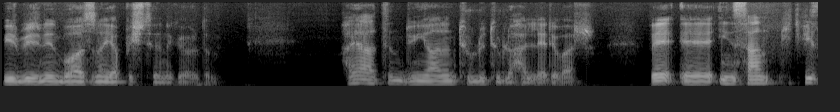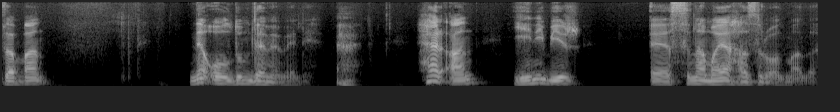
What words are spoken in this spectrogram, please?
birbirinin boğazına yapıştığını gördüm. Hayatın, dünyanın türlü türlü halleri var. Ve e, insan hiçbir zaman ne oldum dememeli. Evet. Her an yeni bir e, sınamaya hazır olmalı.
